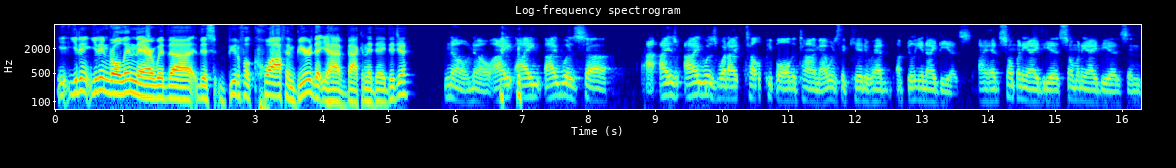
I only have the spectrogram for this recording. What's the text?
you didn't you didn't roll in there with uh, this beautiful coif and beard that you have back in the day, did you? No, no. I I I was. Uh... I, I was what I tell people all the time. I was the kid who had a billion ideas. I had so many ideas, so many ideas, and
